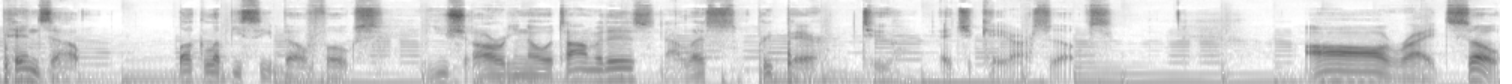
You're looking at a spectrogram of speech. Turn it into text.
pens out, buckle up your seatbelt, folks. You should already know what time it is. Now, let's prepare to educate ourselves. All right, so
